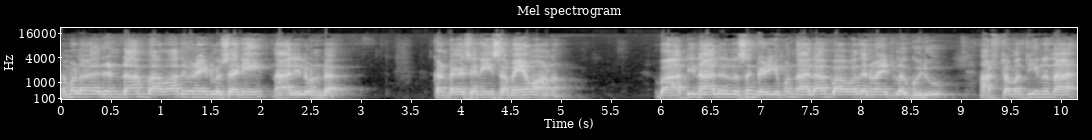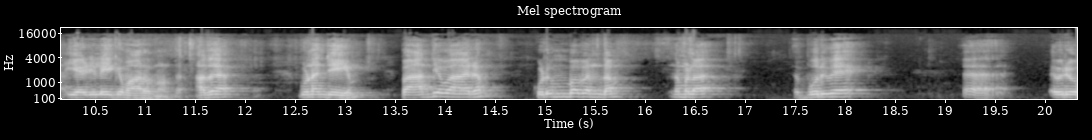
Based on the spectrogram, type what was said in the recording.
നമ്മൾ രണ്ടാം ഭാവാധിപനായിട്ടുള്ള ശനി നാലിലുണ്ട്. കണ്ടകശനി സമയമാണ്. അപ്പോൾ ആദ്യ നാല് ദിവസം കഴിയുമ്പോൾ നാലാം ഭാവാധനമായിട്ടുള്ള ഗുരു അഷ്ടമത്തിൽ നിന്ന് ഏഴിലേക്ക് മാറുന്നുണ്ട്. അത് ഗുണം ചെയ്യും. അപ്പോൾ ആദ്യ വാരം കുടുംബ ബന്ധം നമ്മൾ പൊതുവെ ഒരു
